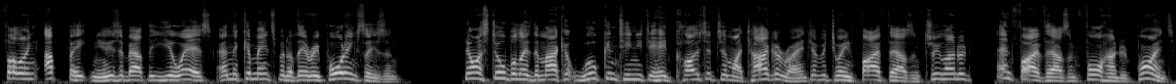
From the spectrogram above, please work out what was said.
following upbeat news about the US and the commencement of their reporting season. Now, I still believe the market will continue to head closer to my target range of between 5,200 and 5,400 points.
